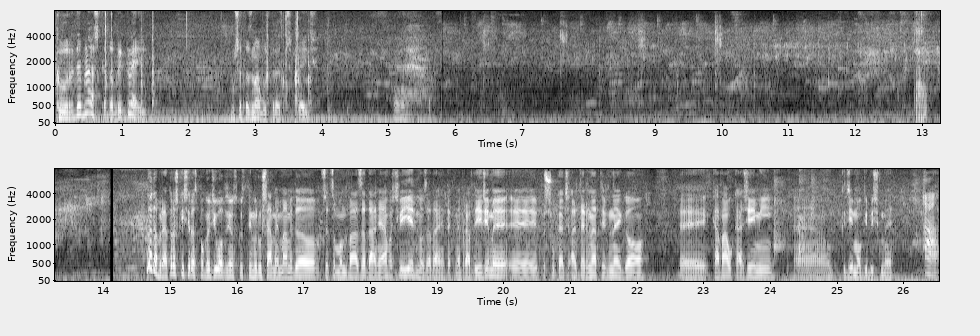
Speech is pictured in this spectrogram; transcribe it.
Kurde blaszka, dobry klej. Muszę to znowu teraz przykleić. Ech. Dobra, troszkę się rozpogodziło, w związku z tym ruszamy. Mamy do, przed sobą dwa zadania, właściwie jedno zadanie tak naprawdę. Jedziemy y, szukać alternatywnego y, kawałka ziemi, y, gdzie moglibyśmy A.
